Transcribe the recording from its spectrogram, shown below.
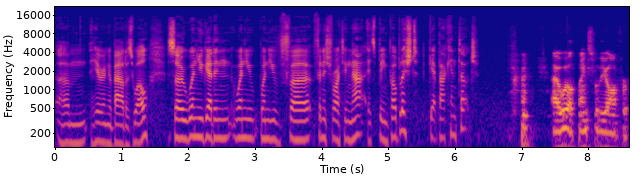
um, hearing about as well. So when you get in, when you when you've uh, finished writing that, it's been published. Get back in touch. I will. Thanks for the offer.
